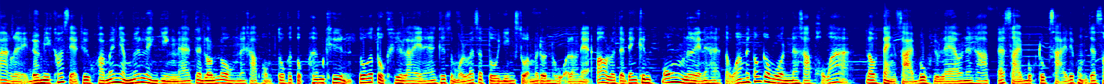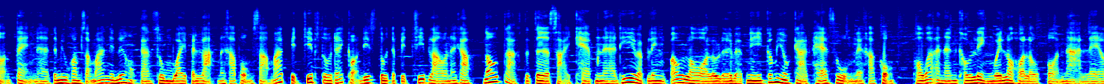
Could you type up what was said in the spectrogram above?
มากๆเลย โดยมีข้อเสียคือความแม่นยำเมื่อแรงยิงนะจะลดลงนะครับผมตัวกระตุกเพิ่มขึ้น ตัวกระตุกคืออะไรนะฮะคือสมมติว่าศัตรูยิงสวนมาโดนหัวเราเนี่ยเป้าเราจะเด้งขึ้นป้งเลยนะฮะแต่ว่าไม่ต้องกังวลนะครับเพราะว่าเราแต่งสายบุกอยู่แล้วนะครับและสายบุกทุกสายที่ผมจะสอนแต่งนะฮะจะมีความสามารถในเรื่องของการซูมไวเป็นหลักนะครับผมสามารถปิดชีพศัตรูได้ก่อนที่ศัตรูจะปิดชีพเรานะครับ นอกจากจะเจอสายแคปนะฮะที่แบบเล็งเป้ารอเราเลยแบบนี้ก็มีโอกาสแพ้สูงนะครับผม เพราะว่าอันนั้นเขาเล็งไว้รอเราก่อนนานแล้ว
